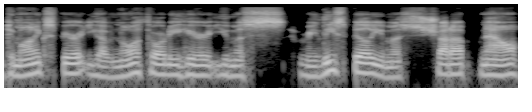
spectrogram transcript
demonic spirit, you have no authority here. You must release Bill. You must shut up now.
